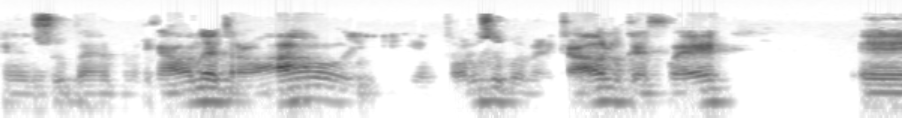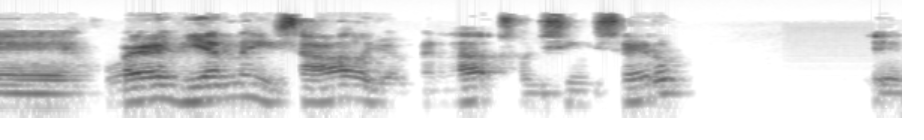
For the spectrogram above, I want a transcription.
el supermercado donde trabajo y, todos los supermercados, lo que fue eh, jueves, viernes y sábado, yo en verdad soy sincero, eh,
